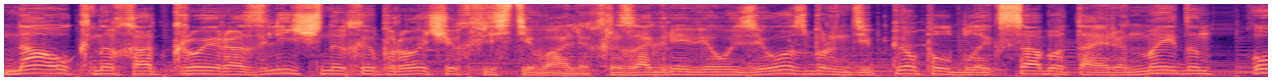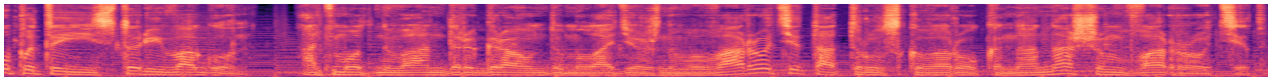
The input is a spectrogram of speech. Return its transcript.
На окнах «Открой» различных и прочих фестивалях. Разогреве Оззи Осборн, Deep Purple, Black Sabbath, Iron Maiden, опыты и истории вагон. От модного андерграунда молодежного воротит, от русского рока на нашем воротит.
